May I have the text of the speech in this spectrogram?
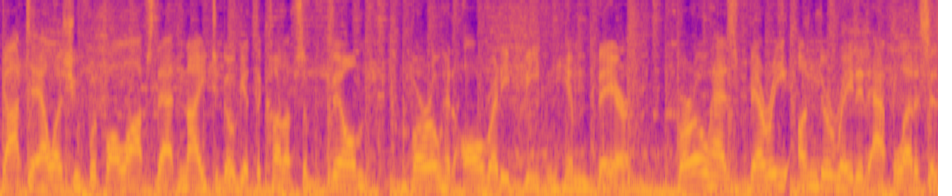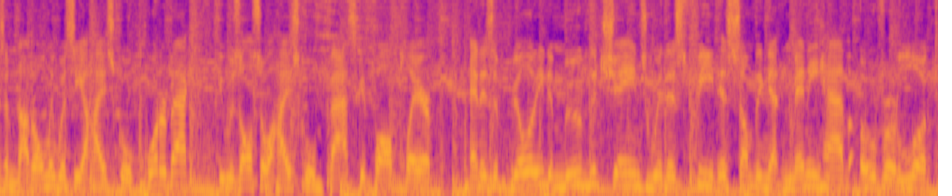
got to LSU football ops that night to go get the cut ups of the film, Burrow had already beaten him there. Burrow has very underrated athleticism. Not only was he a high school quarterback, he was also a high school basketball player, and his ability to move the chains with his feet is something that many have overlooked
